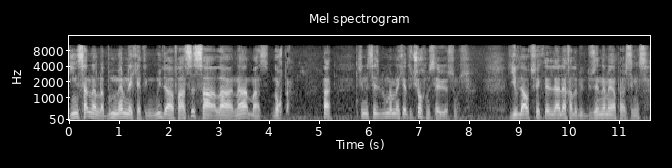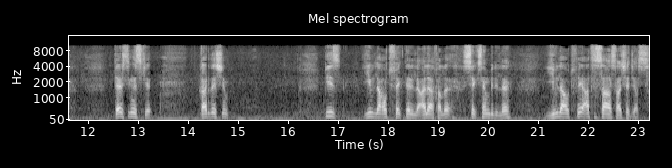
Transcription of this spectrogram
insanlarla bu memleketin müdafası sağlanamaz. Nokta. Ha, şimdi siz bu memleketi çok mu seviyorsunuz? Yivli av tüfekleriyle alakalı bir düzenleme yaparsınız. Dersiniz ki kardeşim biz Yivli av tüfekleriyle alakalı 81 ile Yivli av atı sahası açacağız.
